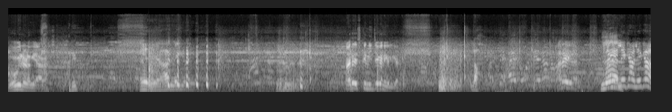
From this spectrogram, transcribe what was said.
वो भी लड़ जाएगा अरे। यार नहीं अरे इसके नीचे का निकल गया। ला। अरे ले। ले क्या ले क्या?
